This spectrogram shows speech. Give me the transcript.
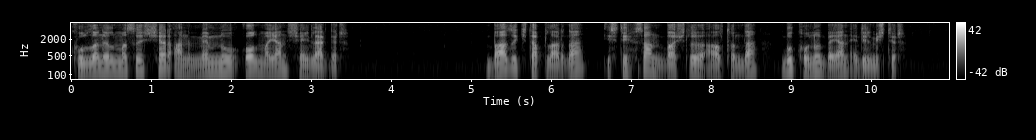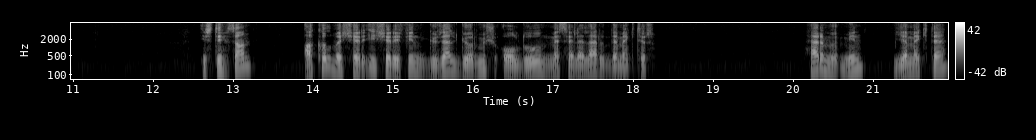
kullanılması şer'an memnu olmayan şeylerdir. Bazı kitaplarda istihsan başlığı altında bu konu beyan edilmiştir. İstihsan, akıl ve şer'i şerifin güzel görmüş olduğu meseleler demektir. Her mümin, yemekte,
